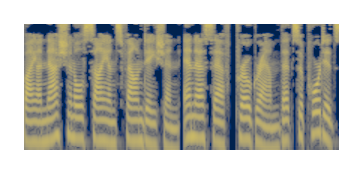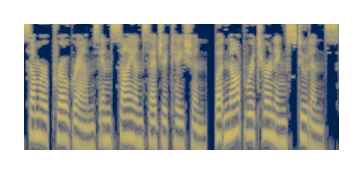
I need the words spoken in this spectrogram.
by a National Science Foundation (NSF) program that supported summer programs in science education, but not returning students.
